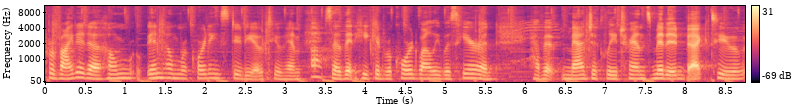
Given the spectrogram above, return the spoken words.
provided a home in-home recording studio to him oh. so that he could record while he was here. And have it magically transmitted back to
